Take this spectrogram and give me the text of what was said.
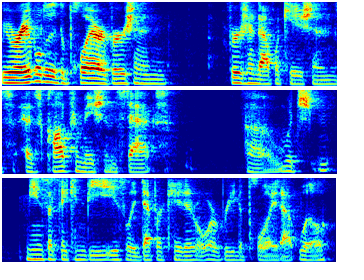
We were able to deploy our version versioned applications as CloudFormation stacks, uh, which means that they can be easily deprecated or redeployed at will.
